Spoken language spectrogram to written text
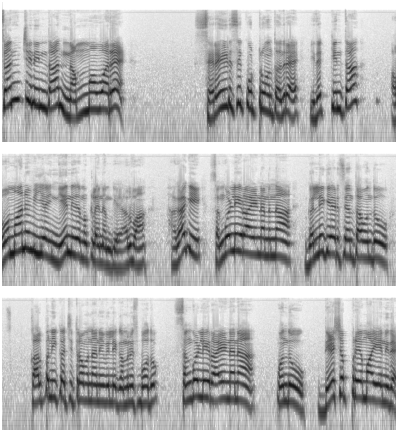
ಸಂಚಿನಿಂದ ನಮ್ಮವರೇ ಸೆರೆ ಹಿಡಿಸಿ ಕೊಟ್ಟರು ಅಂತಂದರೆ ಇದಕ್ಕಿಂತ ಅವಮಾನವೀಯ ಇನ್ನೇನಿದೆ ಮಕ್ಕಳೇ ನಮಗೆ ಅಲ್ವಾ? ಹಾಗಾಗಿ ಸಂಗೊಳ್ಳಿ ರಾಯಣ್ಣನನ್ನು ಗಲ್ಲಿಗೇರಿಸಿದಂಥ ಒಂದು ಕಾಲ್ಪನಿಕ ಚಿತ್ರವನ್ನು ನೀವಿಲ್ಲಿ ಗಮನಿಸ್ಬೋದು. ಸಂಗೊಳ್ಳಿ ರಾಯಣ್ಣನ ಒಂದು ದೇಶಪ್ರೇಮ ಏನಿದೆ?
